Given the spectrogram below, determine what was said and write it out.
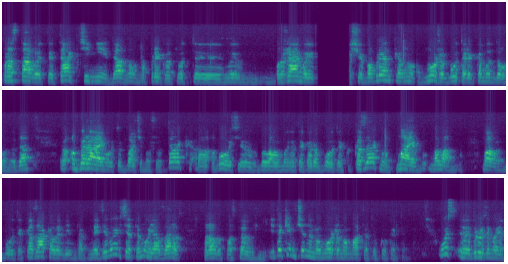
проставити так чи ні. Да? Ну, наприклад, от, е, ми вважаємо, що Бобренко ну, може бути рекомендовано. Да? Обираємо тут, бачимо, що так. Або ось була у мене така робота казак. Ну, має мала мала б бути казак, але він так не з'явився, тому я зараз зразу поставив ні. І таким чином ми можемо мати таку картинку. Ось, е, друзі мої,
